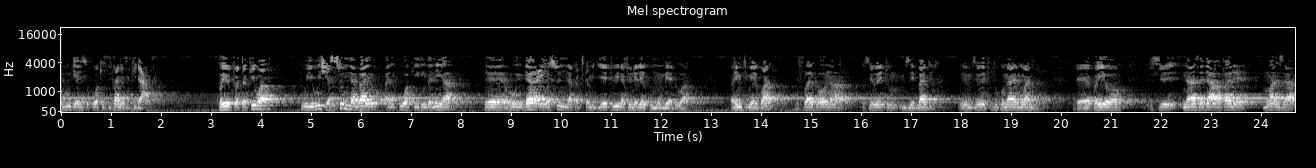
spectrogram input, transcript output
juhudi alizokuwa akizifanya za kidawa. Kwa hiyo tunatakiwa kuiuisha sunna ambayo alikuwa akilingania e, huyu dai wa sunna katika miji yetu hii na tuendelee kumwombea dua. Fahimtum kwa nifurahi kuona mzee wetu mzee Badri. Yule mzee wetu tuko naye Mwanza. E, kwa hiyo si, naanza dawa pale Mwanza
